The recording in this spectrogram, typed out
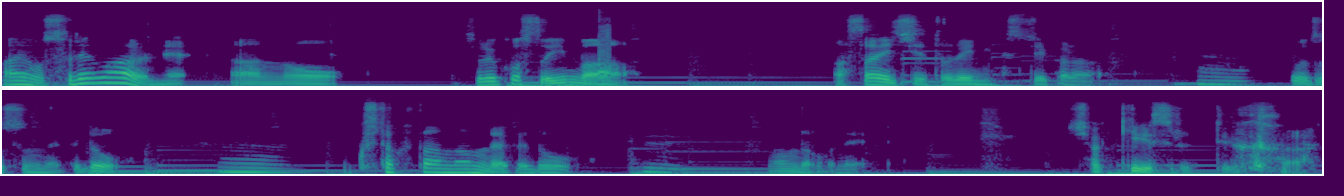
あ、でもそれはあるね。あの、それこそ今、朝一でトレーニングしてからうん仕事するんだけど、うんくたくたなんだけど、うんなんだろうね、しゃっきりするっていうか、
